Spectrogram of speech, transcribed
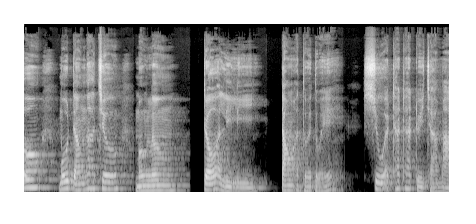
အောင်မိုးတောင်ကချုံမုံလုံးတောအလီလီတောင်အသွဲသွဲ ရှူအထထတွေကြားမှာ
